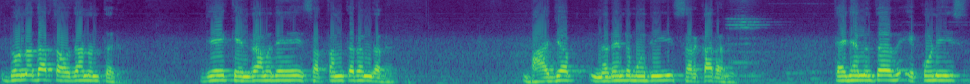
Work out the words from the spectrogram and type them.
दोन हजार चौदानंतर जे केंद्रामध्ये सत्तांतरण झालं भाजप नरेंद्र मोदी सरकार आलं त्याच्यानंतर एकोणीस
